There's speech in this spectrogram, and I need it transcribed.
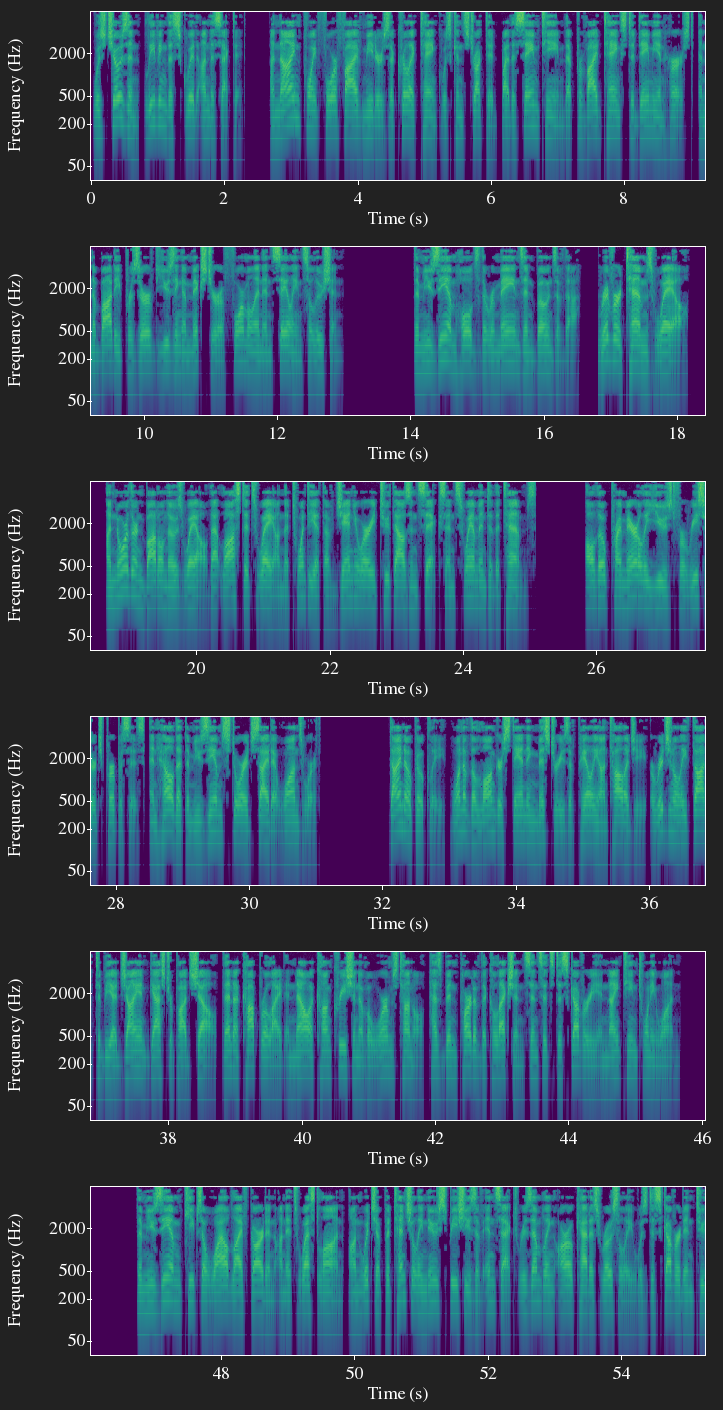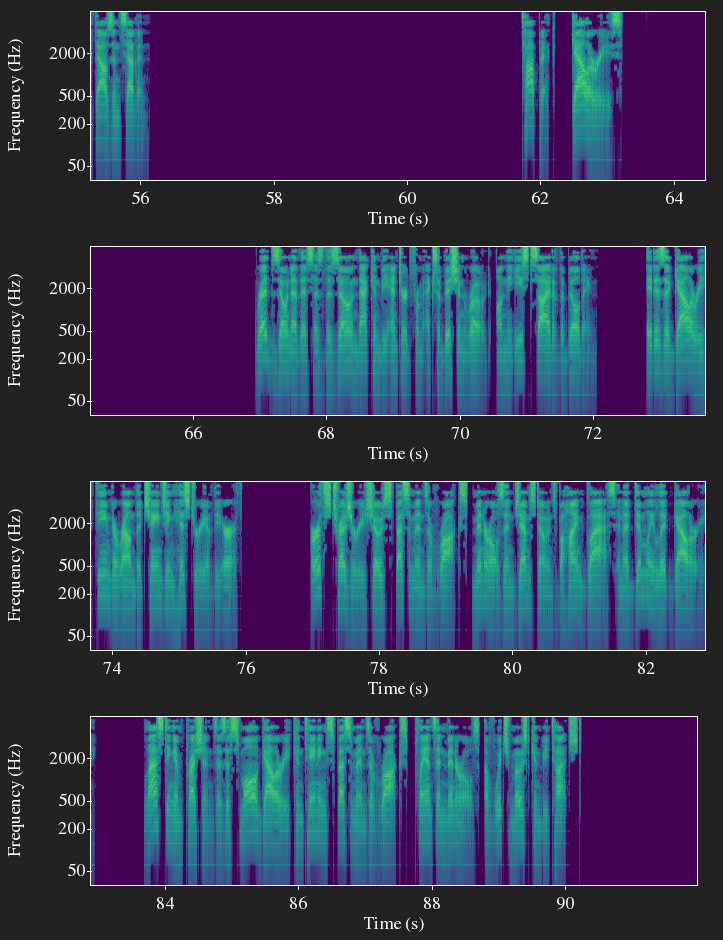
was chosen, leaving the squid undissected. A 9.45 meters acrylic tank was constructed by the same team that provide tanks to Damien Hirst, and the body preserved using a mixture of formalin and saline solution. The museum holds the remains and bones of the River Thames whale, a northern bottlenose whale that lost its way on 20 January 2006 and swam into the Thames. Although primarily used for research purposes, and held at the museum's storage site at Wandsworth. Dinocochlea, one of the longer-standing mysteries of paleontology originally thought to be a giant gastropod shell, then a coprolite and now a concretion of a worm's tunnel, has been part of the collection since its discovery in 1921. The museum keeps a wildlife garden on its west lawn, on which a potentially new species of insect resembling Arocatus roeselii was discovered in 2007. Topic: Galleries. Red Zone This is the zone that can be entered from Exhibition Road, on the east side of the building. It is a gallery themed around the changing history of the Earth. Earth's treasury shows specimens of rocks, minerals and gemstones behind glass in a dimly lit gallery. Lasting Impressions is a small gallery containing specimens of rocks, plants and minerals, of which most can be touched.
